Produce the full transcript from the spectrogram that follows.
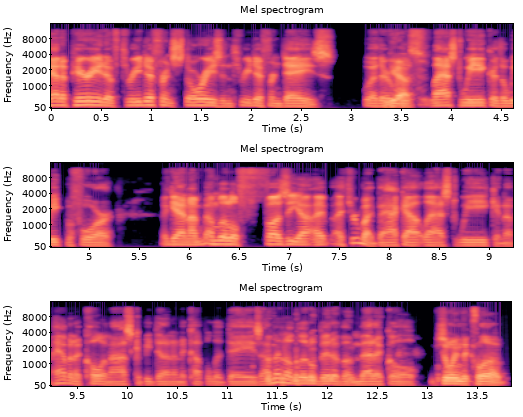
had a period of three different stories in three different days, whether it yes. was last week or the week before again, I'm, I'm a little fuzzy. I, I threw my back out last week and I'm having a colonoscopy done in a couple of days. I'm in a little bit of a medical. Join the club.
